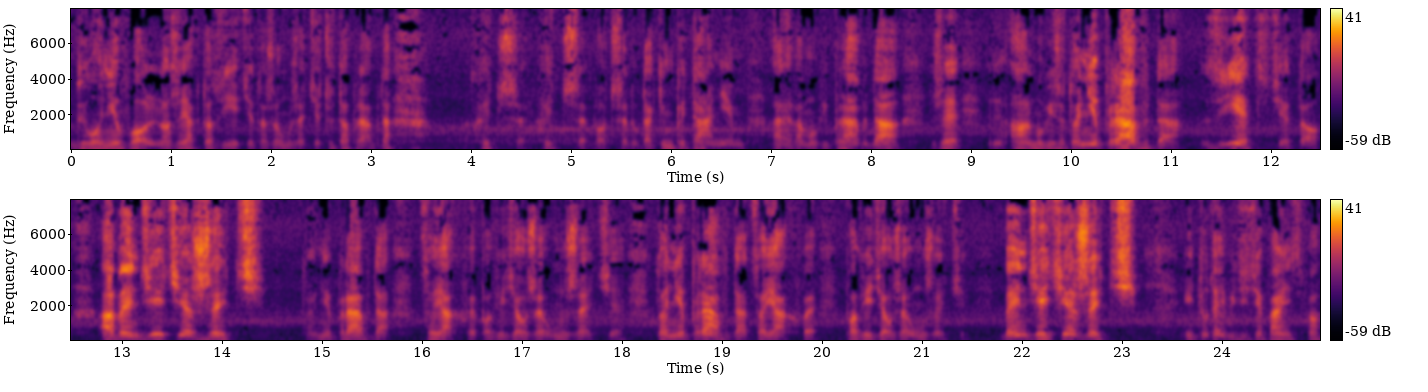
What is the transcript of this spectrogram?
było nie wolno, że jak to zjecie, to że umrzecie, czy to prawda? chytrze, chytrze podszedł takim pytaniem. A Ewa mówi, prawda, że... A on mówi, że to nieprawda. Zjedzcie to, a będziecie żyć. To nieprawda, co Jachwę powiedział, że umrzecie. To nieprawda, co Jachwę powiedział, że umrzecie. Będziecie żyć. I tutaj widzicie Państwo,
